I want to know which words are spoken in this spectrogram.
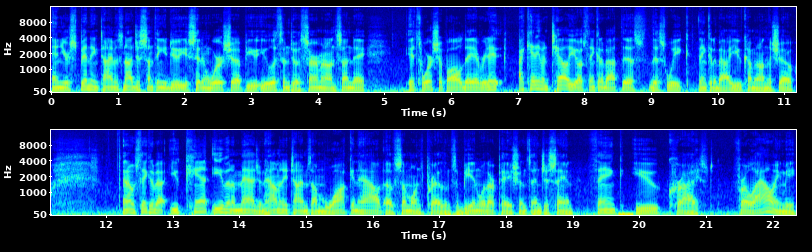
and you're spending time. It's not just something you do. You sit and worship. You you listen to a sermon on Sunday. It's worship all day, every day. I can't even tell you. I was thinking about this this week, thinking about you coming on the show, and I was thinking about you can't even imagine how many times I'm walking out of someone's presence and being with our patients and just saying, "Thank you, Christ." For allowing me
